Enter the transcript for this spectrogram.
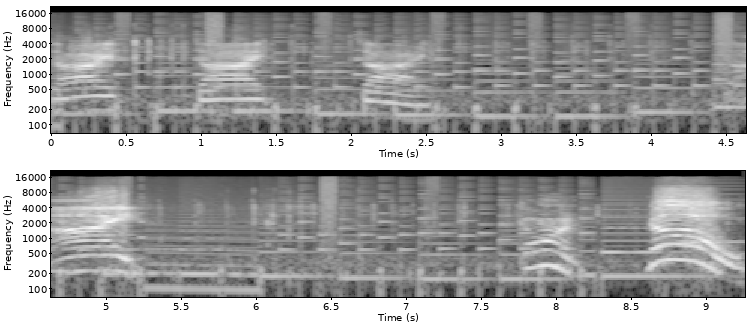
Die, die, die. Die! Come on! No!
